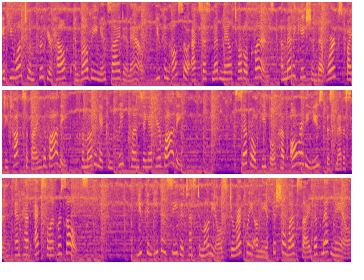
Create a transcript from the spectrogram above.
If you want to improve your health and well-being inside and out, you can also access Metanail Total Cleanse, a medication that works by detoxifying the body, promoting a complete cleansing of your body. Several people have already used this medicine and had excellent results. You can even see the testimonials directly on the official website of Metanail.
